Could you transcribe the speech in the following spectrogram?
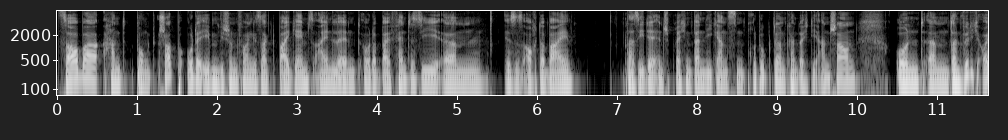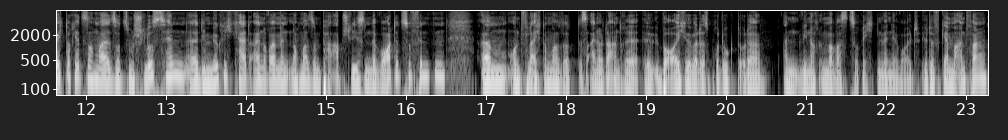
Zauberhand.shop oder eben, wie schon vorhin gesagt, bei Games Island oder bei Fantasy ähm, ist es auch dabei. Da seht ihr entsprechend dann die ganzen Produkte und könnt euch die anschauen. Und ähm, dann würde ich euch doch jetzt nochmal so zum Schluss hin äh, die Möglichkeit einräumen, nochmal so ein paar abschließende Worte zu finden ähm, und vielleicht nochmal das eine oder andere äh, über euch, über das Produkt oder an wie noch immer was zu richten, wenn ihr wollt. Ihr dürft gerne mal anfangen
